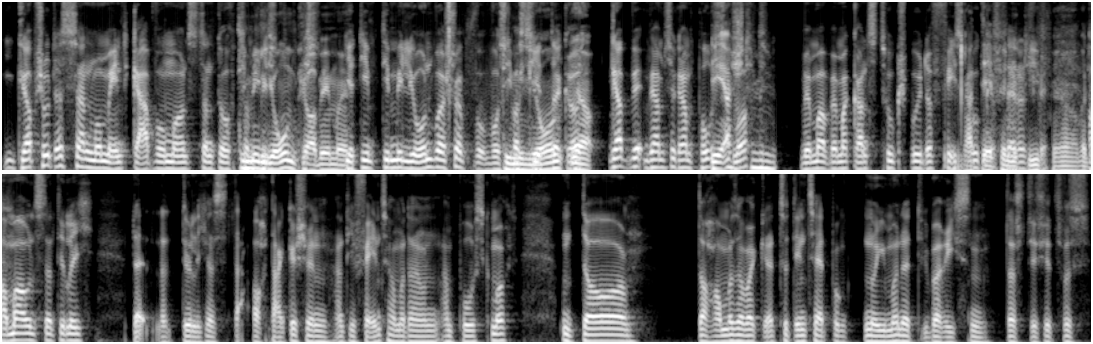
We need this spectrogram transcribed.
Ich glaube schon, dass es einen Moment gab, wo wir uns dann doch. Die Million, glaube ich mal. Ja, die, die Million war schon, was Die passiert Million, da gerade? ja. Ich glaube, wir, wir haben sogar einen Post Die erste gemacht, Million. wenn man, wenn man ganz zurückspielt auf Facebook. Ja, definitiv, ja, haben wir uns natürlich, da, natürlich auch Dankeschön an die Fans, haben wir dann einen Post gemacht. Und da, da haben wir es aber zu dem Zeitpunkt noch immer nicht überrissen, dass das jetzt was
